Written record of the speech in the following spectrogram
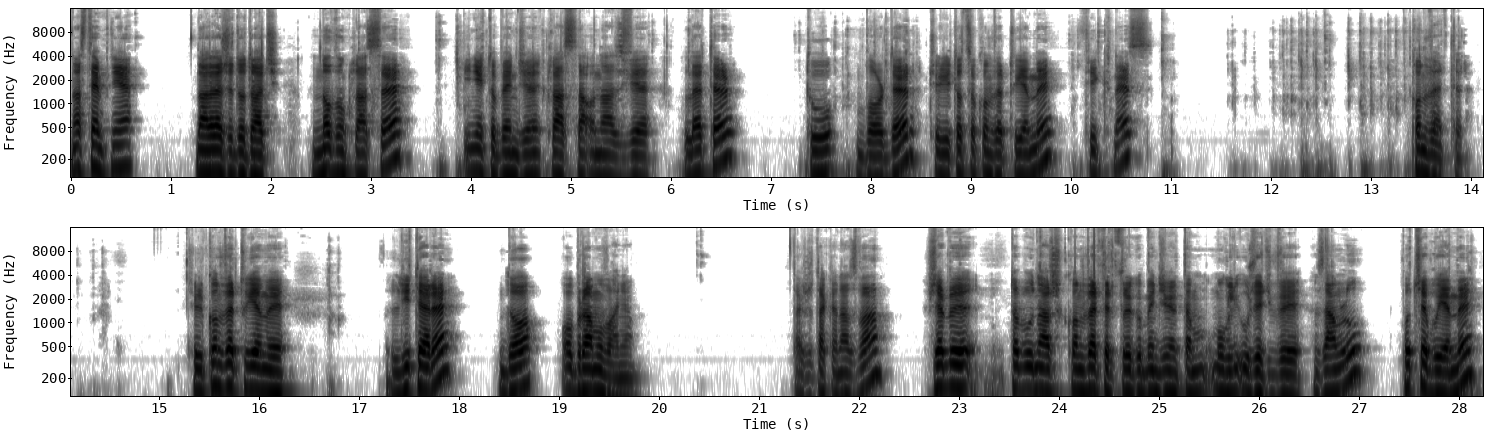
Następnie należy dodać nową klasę i niech to będzie klasa o nazwie letter to border, czyli to co konwertujemy, thickness converter. Czyli konwertujemy literę do obramowania. Także taka nazwa. Żeby to był nasz konwerter, którego będziemy tam mogli użyć w ZAML-u. Potrzebujemy,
